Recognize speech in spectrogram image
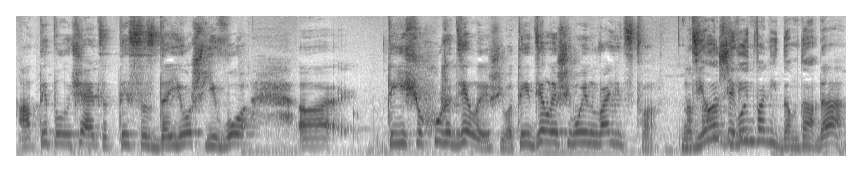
А ты, получается, ты создаешь его, э, ты еще хуже делаешь его, ты делаешь ему инвалидство. На Делаешь самом его деле- инвалидом, да. Да.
